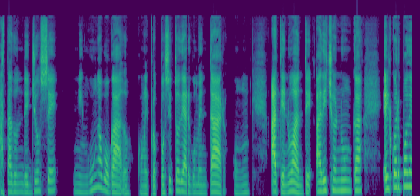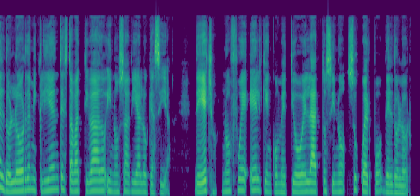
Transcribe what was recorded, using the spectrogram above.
Hasta donde yo sé, ningún abogado, con el propósito de argumentar un atenuante, ha dicho nunca, el cuerpo del dolor de mi cliente estaba activado y no sabía lo que hacía. De hecho, no fue él quien cometió el acto, sino su cuerpo del dolor.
